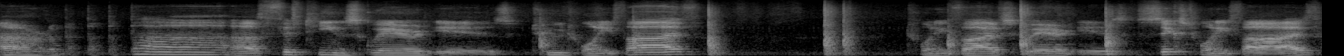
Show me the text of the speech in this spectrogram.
Uh, uh, fifteen squared is two twenty-five. Twenty-five squared is six twenty-five.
